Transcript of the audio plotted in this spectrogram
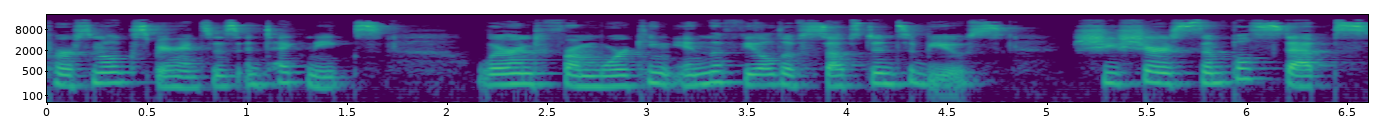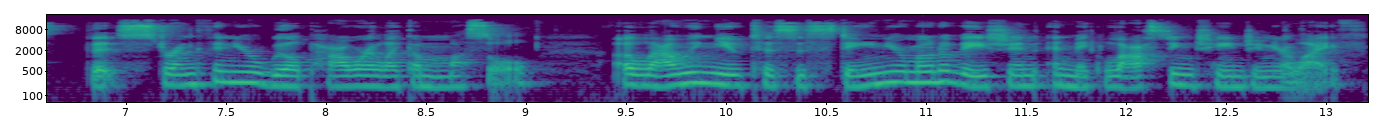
personal experiences, and techniques learned from working in the field of substance abuse, she shares simple steps that strengthen your willpower like a muscle, allowing you to sustain your motivation and make lasting change in your life.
